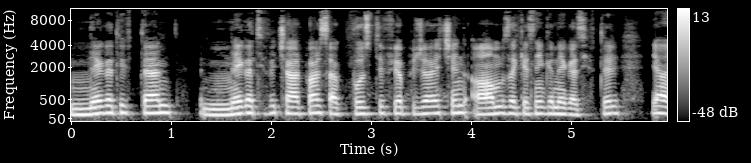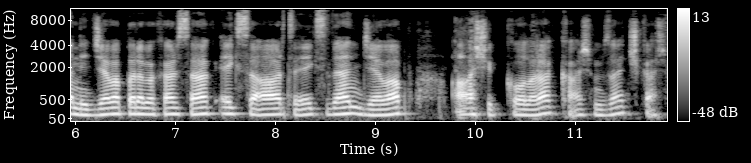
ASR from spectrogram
negatiften negatifi çarparsak pozitif yapacağı için A'mız da kesinlikle negatiftir. Yani cevaplara bakarsak eksi artı eksiden cevap A şıkkı olarak karşımıza çıkar.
